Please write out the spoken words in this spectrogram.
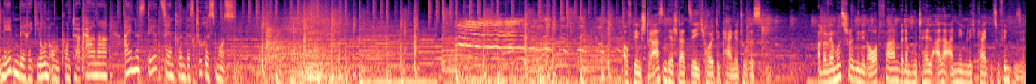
Neben der Region um Punta Cana, eines der Zentren des Tourismus. Den Straßen der Stadt sehe ich heute keine Touristen. Aber wer muss schon in den Ort fahren, wenn im Hotel alle Annehmlichkeiten zu finden sind?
